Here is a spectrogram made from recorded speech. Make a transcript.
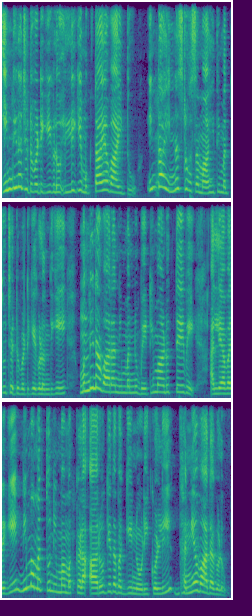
ಇಂದಿನ ಚಟುವಟಿಕೆಗಳು ಇಲ್ಲಿಗೆ ಮುಕ್ತಾಯವಾಯಿತು. ಇಂತಹ ಇನ್ನಷ್ಟು ಹೊಸ ಮಾಹಿತಿ ಮತ್ತು ಚಟುವಟಿಕೆಗಳೊಂದಿಗೆ ಮುಂದಿನ ವಾರ ನಿಮ್ಮನ್ನು ಭೇಟಿ ಮಾಡುತ್ತೇವೆ. ಅಲ್ಲಿಯವರೆಗೆ ನಿಮ್ಮ ಮತ್ತು ನಿಮ್ಮ ಮಕ್ಕಳ ಆರೋಗ್ಯದ ಬಗ್ಗೆ ನೋಡಿಕೊಳ್ಳಿ. ಧನ್ಯವಾದಗಳು.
